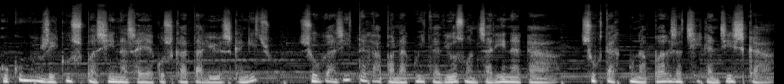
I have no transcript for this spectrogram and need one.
ukuman rikushpa shina shayakushkata yuyashkankichu shuk allitaq apanakuyta Dioswan charinaka shuktaqkunapaqlla chikanchishka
